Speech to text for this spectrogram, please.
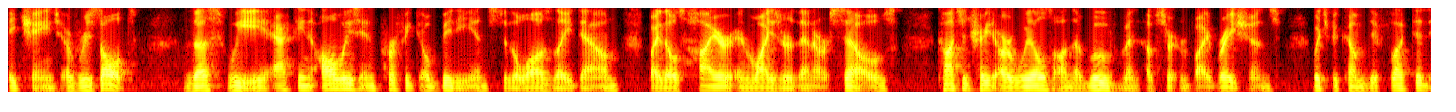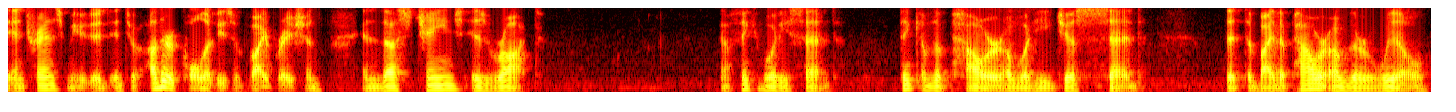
a change of result. Thus, we, acting always in perfect obedience to the laws laid down by those higher and wiser than ourselves, concentrate our wills on the movement of certain vibrations, which become deflected and transmuted into other qualities of vibration, and thus change is wrought. Now, think of what he said. Think of the power of what he just said that the, by the power of their will,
